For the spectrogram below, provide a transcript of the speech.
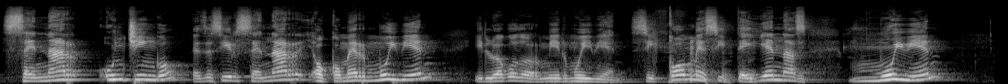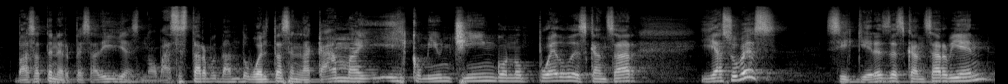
cenar un chingo, es decir, cenar o comer muy bien y luego dormir muy bien. Si comes y te llenas muy bien, vas a tener pesadillas, no vas a estar dando vueltas en la cama y, comí un chingo, no puedo descansar. Y a su vez, si quieres descansar bien,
